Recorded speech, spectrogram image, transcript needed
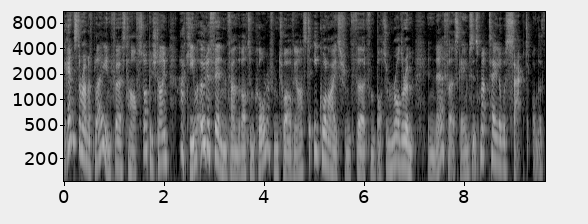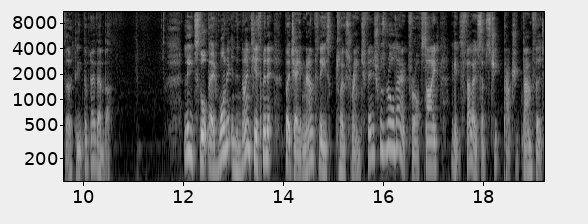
Against the run of play in first half stoppage time, Hakeem Odoffin found the bottom corner from 12 yards to equalise from third from bottom Rotherham in their first game since Matt Taylor was sacked on the 13th of November. Leeds thought they had won it in the 90th minute, but Jaidon Anthony's close range finish was ruled out for offside against fellow substitute Patrick Bamford.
